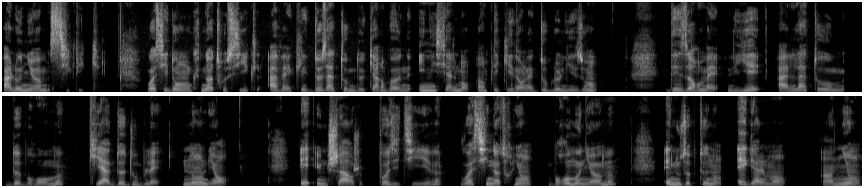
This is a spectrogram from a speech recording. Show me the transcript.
allonium cyclique. Voici donc notre cycle avec les deux atomes de carbone initialement impliqués dans la double liaison, désormais liés à l'atome de brome qui a deux doublets non liants et une charge positive. Voici notre ion bromonium et nous obtenons également un ion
